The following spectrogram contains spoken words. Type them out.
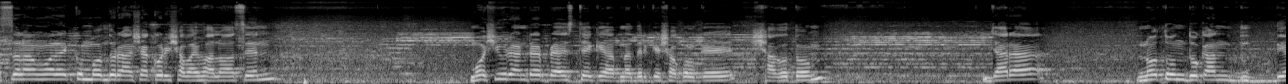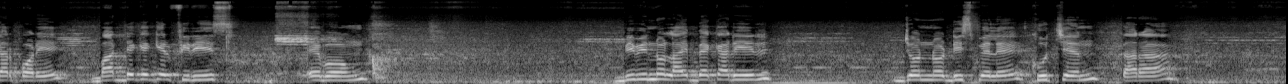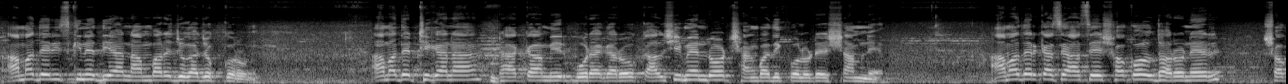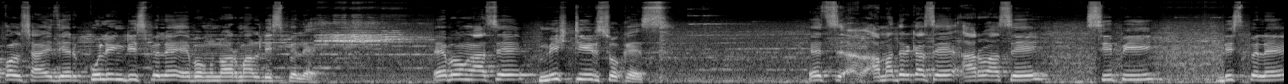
আসসালামু আলাইকুম বন্ধুরা, আশা করি সবাই ভালো আছেন। মশিউর এন্টারপ্রাইজ থেকে আপনাদেরকে সকলকে স্বাগতম। যারা নতুন দোকান দেওয়ার পরে বার্থডে কেকের ফ্রিজ এবং বিভিন্ন লাইভ বেকারির জন্য ডিসপ্লে খুঁজছেন, তারা আমাদের স্ক্রিনে দেওয়া নাম্বারে যোগাযোগ করুন। আমাদের ঠিকানা ঢাকা, মিরপুর এগারো কালসি মেন রোড, সাংবাদিক প্লটের সামনে। আমাদের কাছে আছে সকল ধরনের, সকল সাইজের কুলিং ডিসপ্লে এবং নর্মাল ডিসপ্লে। এবং আছে মিষ্টির শোকেস। আমাদের কাছে আরও আছে সিপি ডিসপ্লে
